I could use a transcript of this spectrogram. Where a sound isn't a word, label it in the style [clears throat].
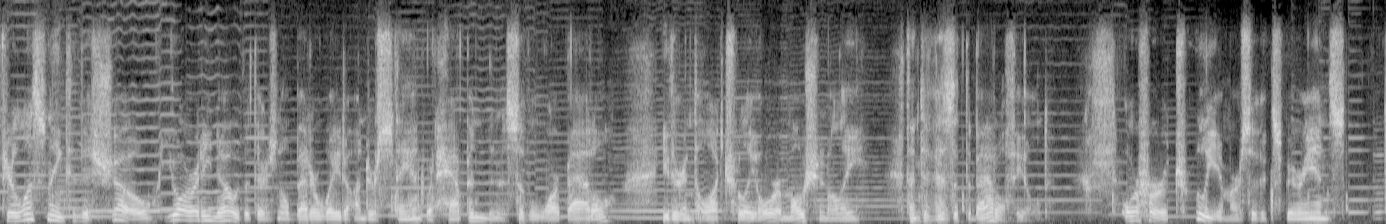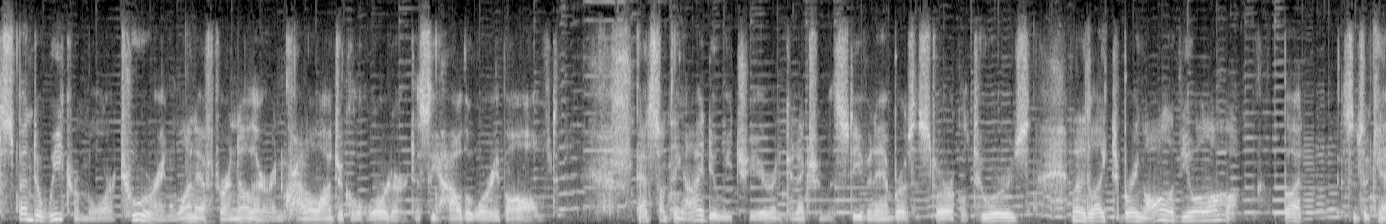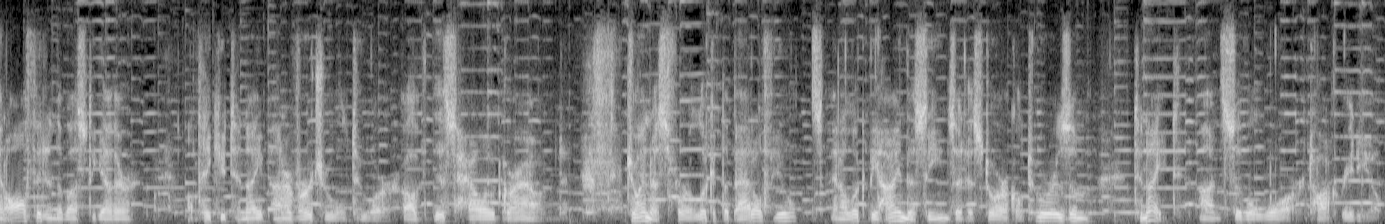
If you're listening to this show, you already know that there's no better way to understand what happened in a Civil War battle, either intellectually or emotionally, than to visit the battlefield. Or for a truly immersive experience, to spend a week or more touring one after another in chronological order to see how the war evolved. That's something I do each year in connection with Stephen Ambrose Historical Tours, and I'd like to bring all of you along. But since we can't all fit in the bus together, I'll take you tonight on a virtual tour of this hallowed ground. Join us for a look at the battlefields and a look behind the scenes at historical tourism tonight on Civil War Talk Radio.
